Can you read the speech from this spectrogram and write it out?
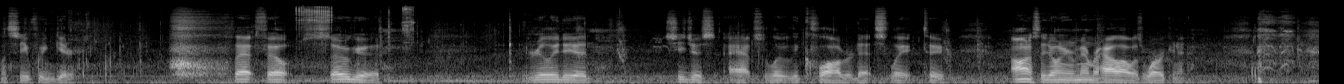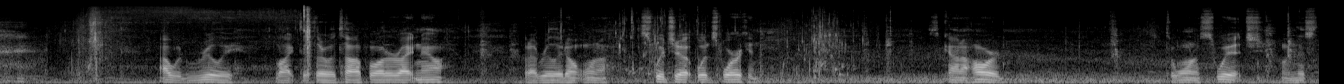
Let's see if we can get her. That felt so good. It really did. She just absolutely clobbered that slick too. Honestly, don't even remember how I was working it. I would really like to throw a top water right now, but I really don't want to switch up what's working. It's kind of hard to want to switch when this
